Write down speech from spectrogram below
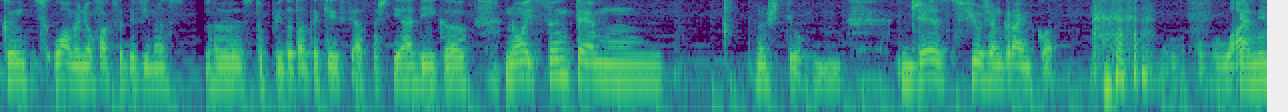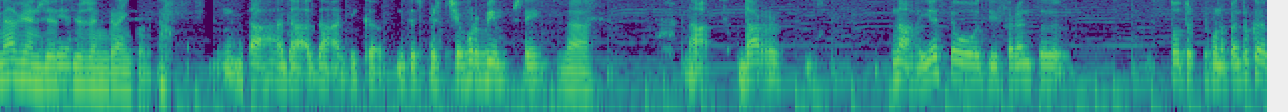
când oamenii o fac să devină uh, stupidă toată chestia asta, știi? Adică noi suntem, nu știu, jazz fusion grindcore. Scandinavian jazz yeah. fusion grindcore. Da, da, da, adică despre ce vorbim, știi? Da. Da, dar na, este o diferență totuși bună, pentru că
